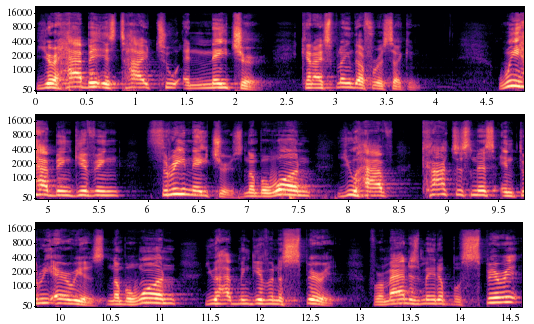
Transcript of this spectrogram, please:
your habit is tied to a nature. Can I explain that for a second? We have been giving three natures. Number one, you have consciousness in three areas. Number one, you have been given a spirit. For a man is made up of spirit,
